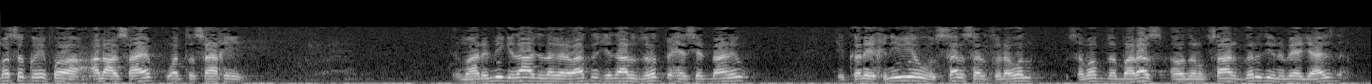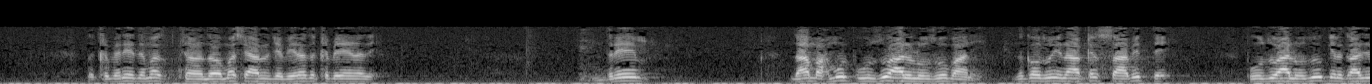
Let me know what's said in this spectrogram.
مسک علا صاحب و تساخین ہمارے بھی گدا اگر بات چدار ضرورت پہ حیثیت بانے کہ کل اخنی ہوئی وہ سر سر تو سبب د برس اور د نقصان گردی نو جائز دا. خبرے مس الجبیرہ دا خبرے نہ دے۔ دریم، دا محمول پوزو آل الوضو بانی وضو ناقص ثابت تھے پوزو آل وضو کے قاضی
